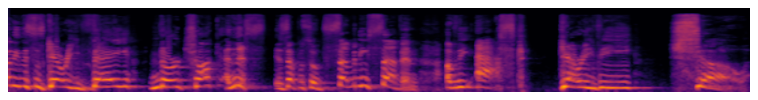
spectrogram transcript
Everybody, this is Gary Vaynerchuk, and this is episode 77 of the Ask Gary Vee Show.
